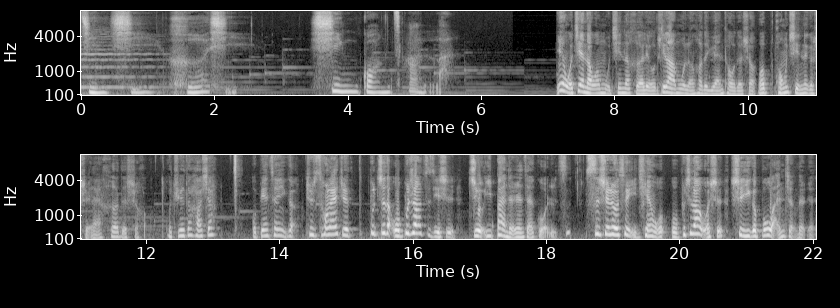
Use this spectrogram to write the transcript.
今夕何夕，星光灿烂。因为我见到我母亲的河流——希腊木伦河的源头的时候，我捧起那个水来喝的时候，我觉得好像我变成一个，就是从来觉不知道，我不知道自己是只有一半的人在过日子。四十六岁以前，我我不知道我是是一个不完整的人。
